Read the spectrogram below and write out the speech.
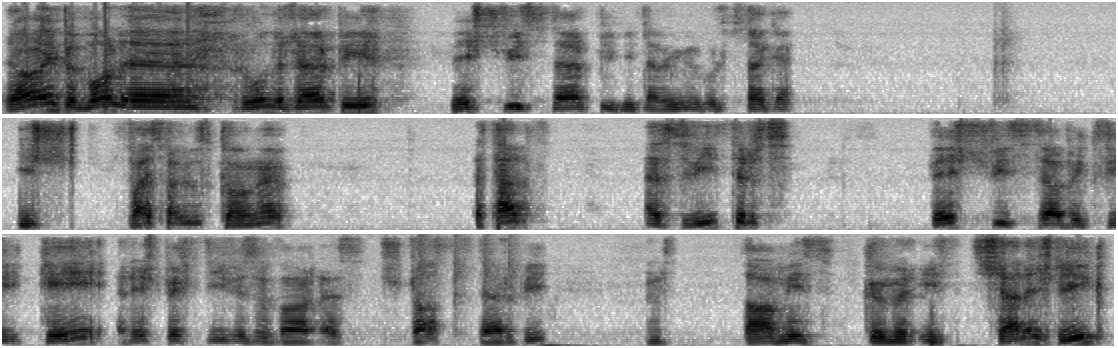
Ja, eben mal äh, Rhone Derby, Westschweiz Derby, wie auch immer würde ich sagen, ist 2-2 ausgegangen. Es hat ein weiteres Westschweiz Derby gegeben, respektive sogar ein Stadtderby. Und damit gehen wir in die Challenge League,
